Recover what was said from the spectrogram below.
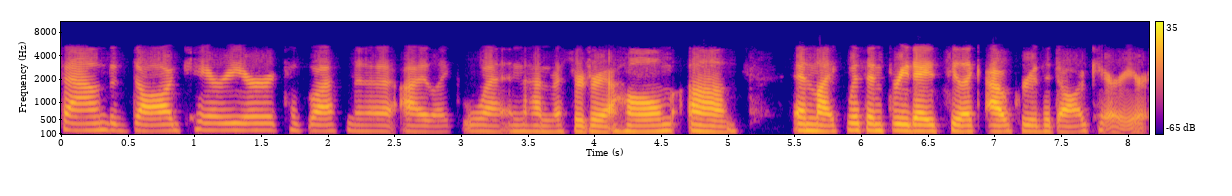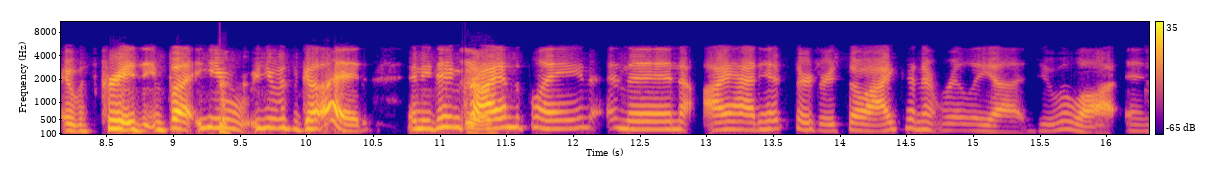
found a dog carrier because last minute I like went and had my surgery at home. Um, and like within three days he like outgrew the dog carrier. It was crazy, but he he was good and he didn't cry yeah. on the plane. And then I had hip surgery, so I couldn't really uh do a lot. And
